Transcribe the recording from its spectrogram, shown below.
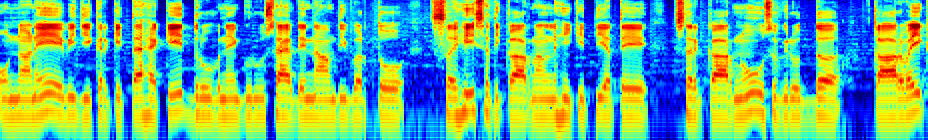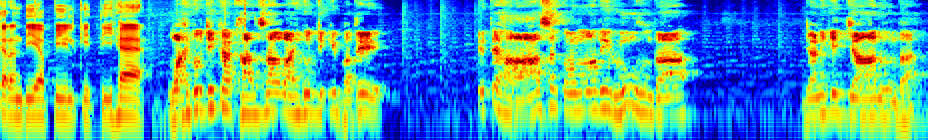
ਉਹਨਾਂ ਨੇ ਇਹ ਵੀ ਜ਼ਿਕਰ ਕੀਤਾ ਹੈ ਕਿ ਧਰੁਵ ਨੇ ਗੁਰੂ ਸਾਹਿਬ ਦੇ ਨਾਮ ਦੀ ਵਰਤੋਂ ਸਹੀ ਸਤਿਕਾਰ ਨਾਲ ਨਹੀਂ ਕੀਤੀ ਅਤੇ ਸਰਕਾਰ ਨੂੰ ਉਸ ਵਿਰੁੱਧ ਕਾਰਵਾਈ ਕਰਨ ਦੀ ਅਪੀਲ ਕੀਤੀ ਹੈ। ਵਾਹਿਗੁਰੂ ਜੀ ਕਾ ਖਾਲਸਾ, ਵਾਹਿਗੁਰੂ ਜੀ ਕੀ ਫਤਿਹ। ਇਤਿਹਾਸ ਕੌਮਾਂ ਦੀ ਰੂਹ ਹੁੰਦਾ, ਜਾਣੀ ਕਿ ਜਾਨ ਹੁੰਦਾ।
